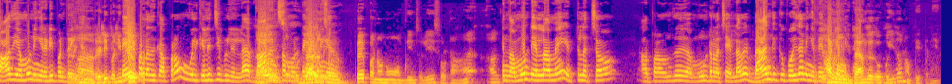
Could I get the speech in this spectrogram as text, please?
பாதி அமௌண்ட் நீங்க ரெடி பண்றீங்க. ரெடி பண்ணி பே pay பண்ணதுக்கு அப்புறம் உங்களுக்கு எலிஜிபிள் இல்ல பேலன்ஸ் அமௌண்ட் நீங்க பே பண்ணணும் அப்படின்னு சொல்லி சொல்றாங்க. இந்த அமௌண்ட் எல்லாமே எட்டு லட்சம் அப்புறம் வந்து மூன்றரை லட்சம் எல்லாமே பேங்க்குக்கு போய் தான் நீங்க பே ஆமா பண்ணீங்க பேங்குக்கு போய் தான் நான் பே பண்ணியிருக்கேன்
